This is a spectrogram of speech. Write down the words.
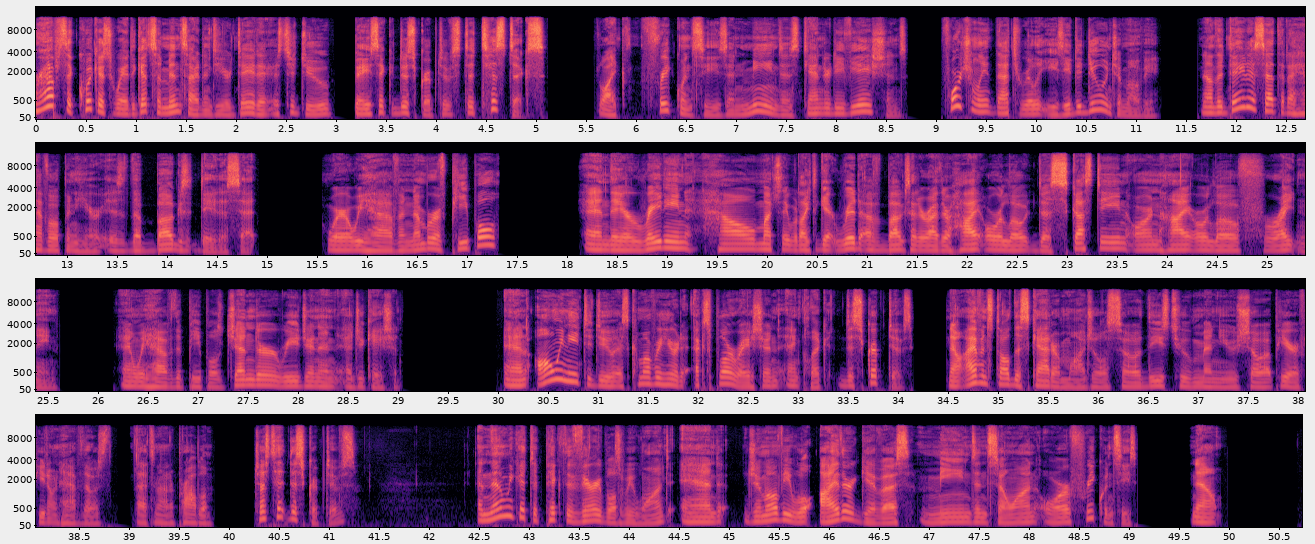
Perhaps the quickest way to get some insight into your data is to do basic descriptive statistics, like frequencies and means and standard deviations. Fortunately, that's really easy to do in Jamovi. Now the data set that I have open here is the bugs data set, where we have a number of people and they are rating how much they would like to get rid of bugs that are either high or low disgusting or in high or low frightening. And we have the people's gender, region, and education. And all we need to do is come over here to exploration and click descriptives. Now I've installed the scatter module, so these two menus show up here. If you don't have those, that's not a problem. Just hit descriptives. And then we get to pick the variables we want and Jamovi will either give us means and so on or frequencies. Now,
